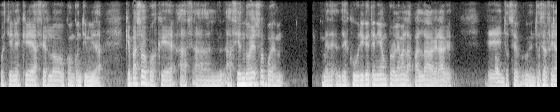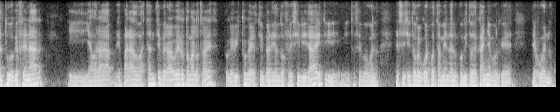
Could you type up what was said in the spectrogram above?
pues tienes que hacerlo con continuidad. ¿Qué pasó? Pues que haciendo eso, pues me descubrí que tenía un problema en la espalda grave. Eh, entonces, entonces al final tuve que frenar y ahora he parado bastante, pero ahora voy a retomarlo otra vez, porque he visto que estoy perdiendo flexibilidad y, entonces, pues bueno, necesito que el cuerpo también dale un poquito de caña porque es bueno.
